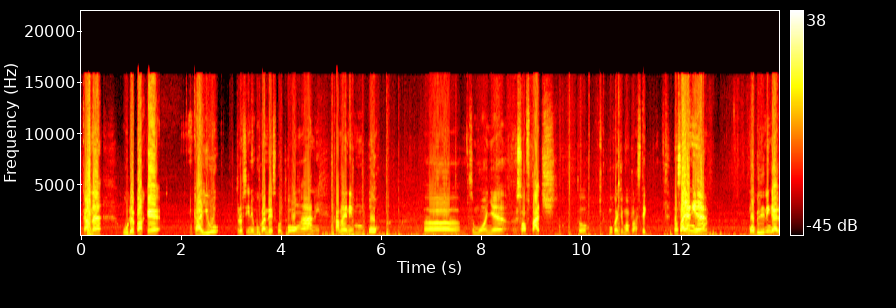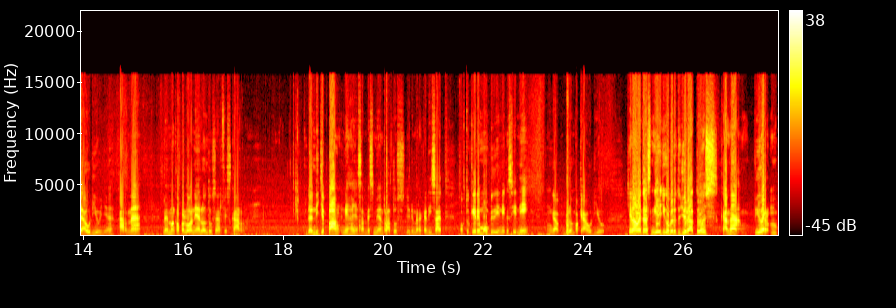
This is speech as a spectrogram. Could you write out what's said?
karena udah pakai kayu, terus ini bukan dashboard bohongan karena ini empuk, uh, semuanya soft touch, tuh bukan cuma plastik. Nah sayangnya mobil ini nggak ada audionya karena memang keperluannya adalah untuk service car. Dan di Jepang ini hanya sampai 900 jadi mereka decide waktu kirim mobil ini ke sini nggak belum pakai audio. Kilometer sendiri juga baru 700 karena pure 4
